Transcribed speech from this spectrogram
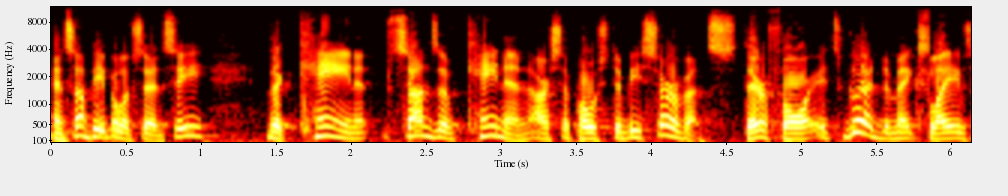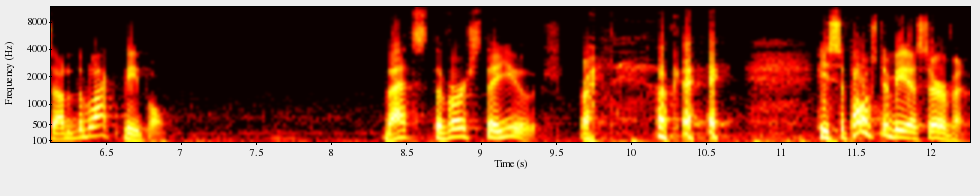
And some people have said, see, the Cain, sons of Canaan are supposed to be servants. Therefore, it's good to make slaves out of the black people. That's the verse they use, right? okay. He's supposed to be a servant.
